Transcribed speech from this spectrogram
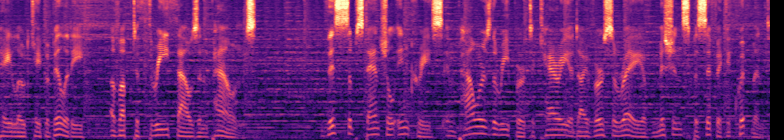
payload capability of up to 3,000 pounds. This substantial increase empowers the Reaper to carry a diverse array of mission-specific equipment,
